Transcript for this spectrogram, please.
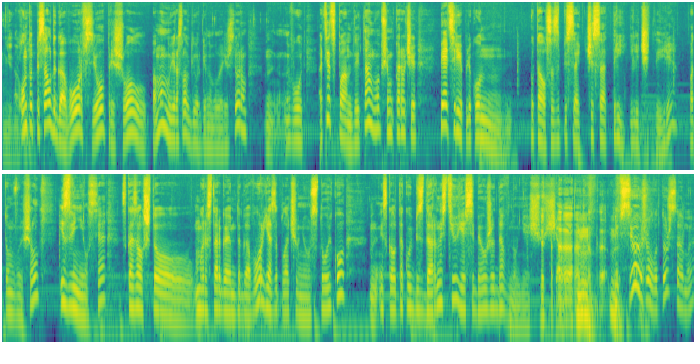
Не, не Он знаю. подписал договор, все, пришел. По-моему, Ярослав Георгиевна была режиссером. Вот. Отец панды. И там, в общем, короче, пять реплик он пытался записать часа три или четыре. Потом вышел, извинился, сказал, что мы расторгаем договор, я заплачу неустойку. М, И сказал, такой бездарностью я себя уже давно не ощущал. И все, ушел. Вот то же самое.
